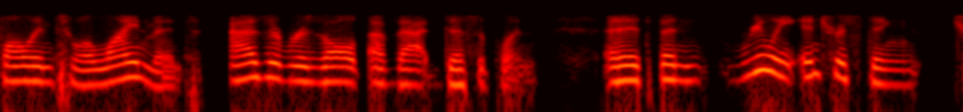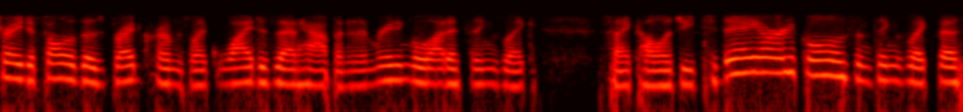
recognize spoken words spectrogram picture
fall into alignment as a result of that discipline. And it's been really interesting trying to follow those breadcrumbs like why does that happen? And I'm reading a lot of things like Psychology Today articles and things like this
